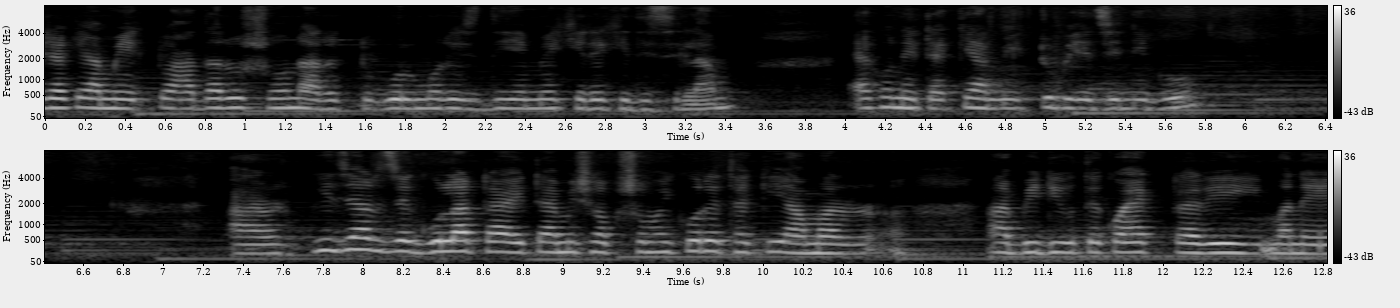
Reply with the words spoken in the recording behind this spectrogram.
এটাকে আমি একটু আদা রসুন আর একটু গোলমরিচ দিয়ে মেখে রেখে দিছিলাম। এখন এটাকে আমি একটু ভেজে নিব। আর পিজার যে গোলাটা, এটা আমি সব সময় করে থাকি। আমার ভিডিওতে কয়েকটারই মানে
